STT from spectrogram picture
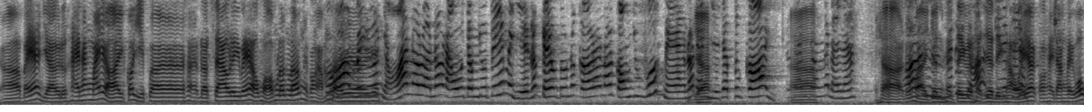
Ờ, Bé giờ được hai tháng mấy rồi? Có dịp ờ, đợt sau đi bé ổn ổn lớn lớn thì con ẩm có lại mấy đứa nhỏ nó nó đâu trong vô tiếng nó về nó kêu tôi nó coi nó nói con chú Phước nè nó đem Dạ. về cho tôi coi. Nó đem À. trong cái này nè. Dạ đúng Ôi, rồi trên, đứa trên, điện thoại á con hay đăng facebook.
